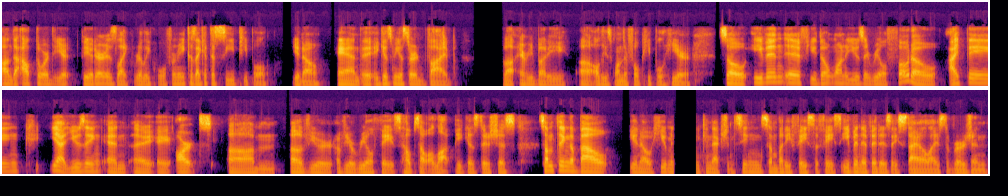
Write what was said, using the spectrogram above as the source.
on the outdoor theater is like really cool for me because I get to see people, you know, and it, it gives me a certain vibe about everybody, uh, all these wonderful people here. So even if you don't want to use a real photo, I think yeah, using an a, a art um, of your of your real face helps out a lot because there's just something about you know human connection, seeing somebody face to face, even if it is a stylized version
